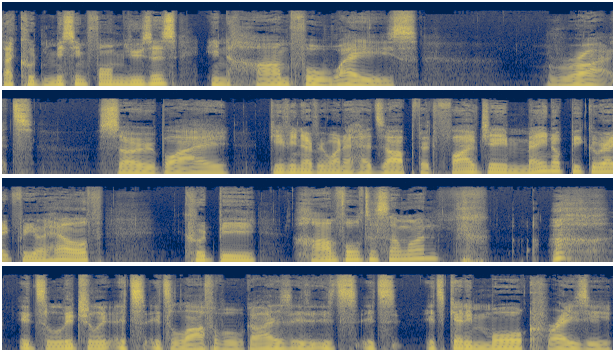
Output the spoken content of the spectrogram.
that could misinform users in harmful ways. Right. So, by giving everyone a heads up that 5G may not be great for your health, could be harmful to someone. it's literally it's it's laughable, guys. It, it's it's it's getting more crazy.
